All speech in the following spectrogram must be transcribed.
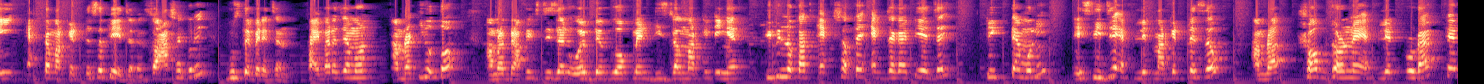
এই একটা মার্কেট প্লেসে পেয়ে যাবেন। সো আশা করি বুঝতে পেরেছেন। ফাইবারে যেমন আমরা কি হতো, আমরা graphics design web development digital marketing এর বিভিন্ন কাজ একসাথে এক জায়গায় পেয়ে যাই, ঠিক তেমনি এই সিজে অ্যাফিলিয়েট মার্কেট প্লেসেও আমরা সব ধরনের অ্যাফিলিয়েট প্রোডাক্টের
